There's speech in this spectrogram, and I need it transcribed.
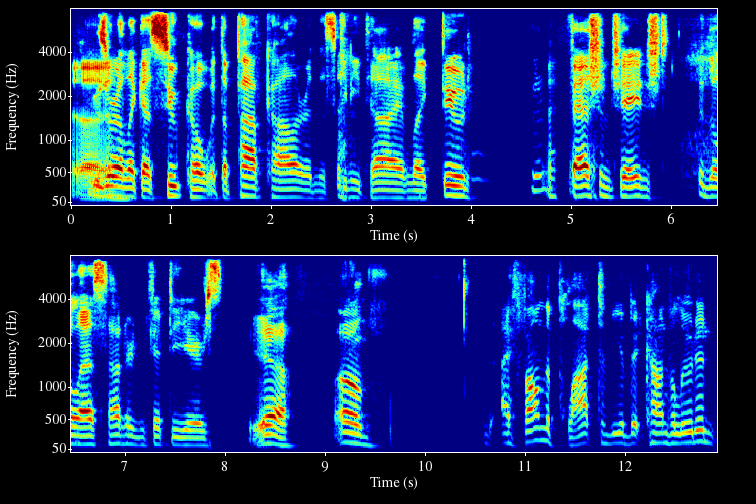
Uh, He was wearing like a suit coat with the pop collar and the skinny tie. I'm like, dude, fashion changed in the last 150 years. Yeah. Um, I found the plot to be a bit convoluted,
